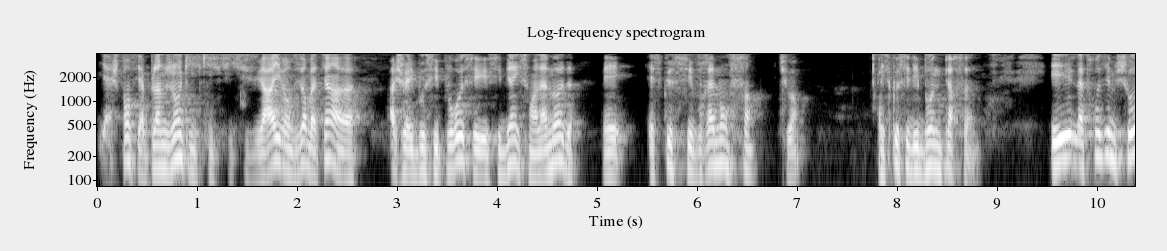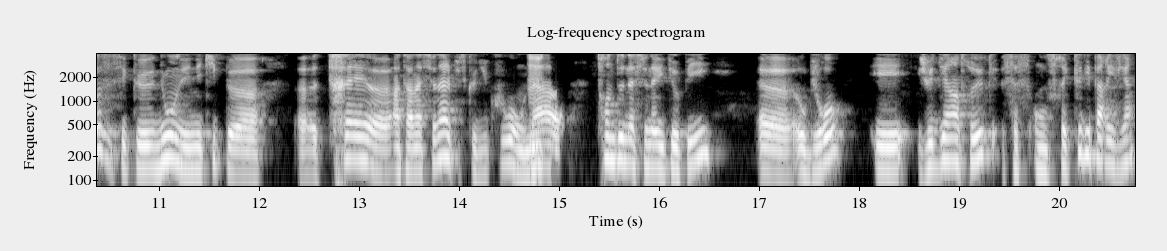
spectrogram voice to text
Il y a, je pense qu'il y a plein de gens qui, qui, qui, arrivent en se disant, bah tiens, euh, ah, je vais aller bosser pour eux, c'est bien, ils sont à la mode, mais est-ce que c'est vraiment sain, tu vois? Est-ce que c'est des bonnes personnes? Et la troisième chose, c'est que nous, on est une équipe euh, euh, très internationale, puisque du coup, on mmh. a 32 nationalités au pays, au bureau, et je vais dire un truc, ça, on serait que des Parisiens,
